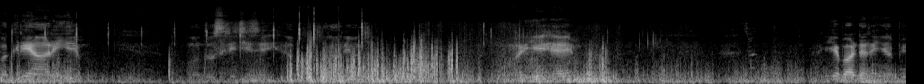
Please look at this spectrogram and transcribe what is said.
बकरियाँ आ रही हैं और दूसरी चीज़ें आपको रही और ये है, ये बॉर्डर है यहाँ पे।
